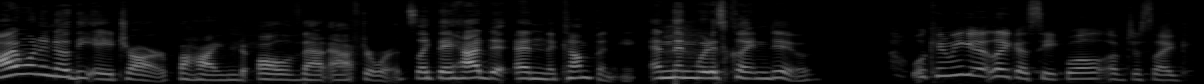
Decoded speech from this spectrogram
I want to know the HR behind all of that afterwards. Like they had to end the company. And then what does Clayton do? Well, can we get like a sequel of just like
